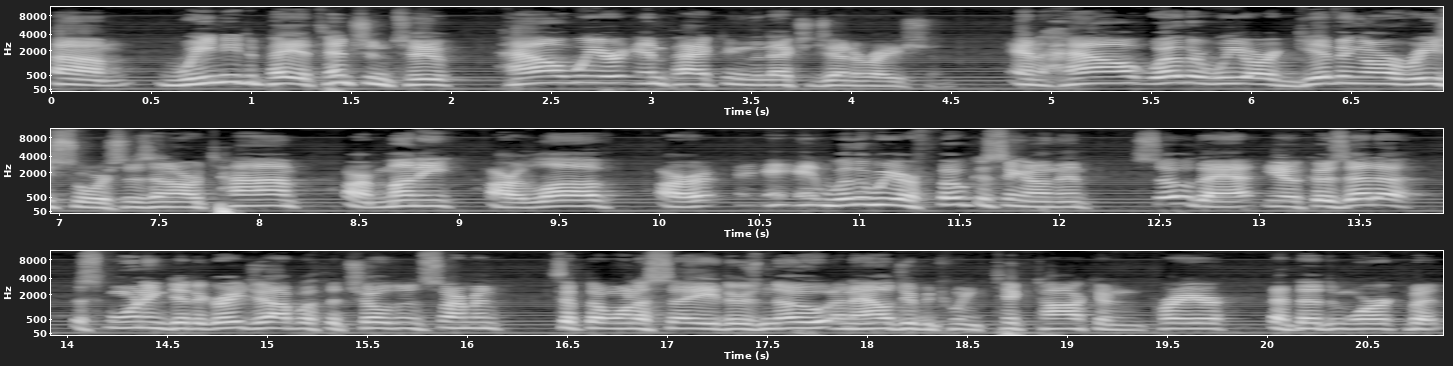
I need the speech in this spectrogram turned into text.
um, we need to pay attention to how we are impacting the next generation and how, whether we are giving our resources and our time, our money, our love, our, and whether we are focusing on them so that, you know, Cosetta this morning did a great job with the children's sermon, except I want to say there's no analogy between TikTok and prayer. That doesn't work, but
